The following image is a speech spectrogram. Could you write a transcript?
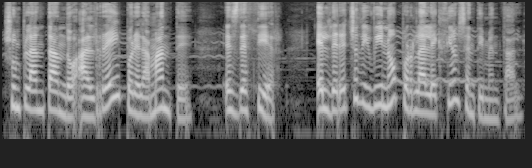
suplantando al rey por el amante, es decir, el derecho divino por la elección sentimental.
